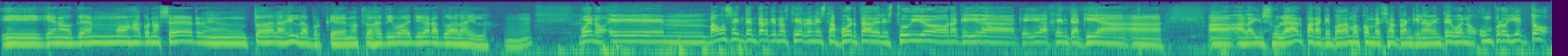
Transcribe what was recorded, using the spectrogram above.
y que nos demos a conocer en todas las islas, porque nuestro objetivo es llegar a todas las islas. Bueno, eh, vamos a intentar que nos cierren esta puerta del estudio ahora que llega, que llega gente aquí a, a, la insular para que podamos conversar tranquilamente. Bueno, un proyecto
